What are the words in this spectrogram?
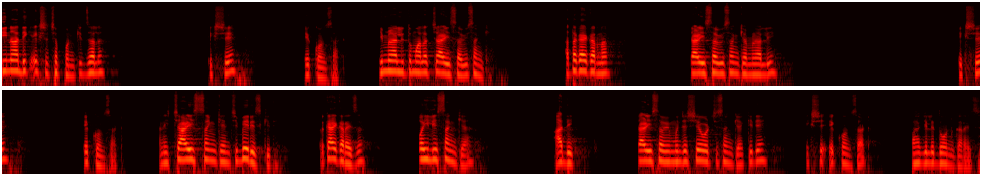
तीन अधिक एकशे छप्पन. किती झालं? एकशे एकोणसाठ. ही मिळाली तुम्हाला चाळीसावी संख्या. आता काय करणार? चाळीसावी संख्या मिळाली एकशे एकोणसाठ. आणि चाळीस संख्यांची बेरीज किती? तर काय करायचं? पहिली संख्या अधिक चाळीसावी म्हणजे शेवटची संख्या किती आहे? एकशे एकोणसाठ भागिले दोन करायचं.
